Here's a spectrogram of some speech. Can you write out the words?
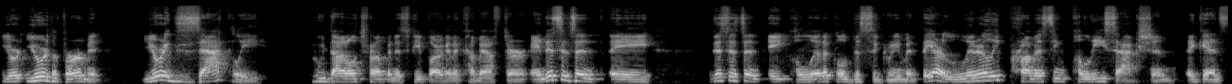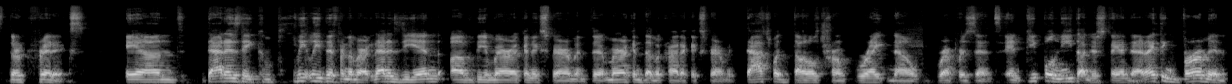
you're you're the vermin. You're exactly who Donald Trump and his people are going to come after. And this isn't a this isn't a political disagreement. They are literally promising police action against their critics. And that is a completely different America. That is the end of the American experiment, the American democratic experiment. That's what Donald Trump right now represents. And people need to understand that. And I think Vermin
